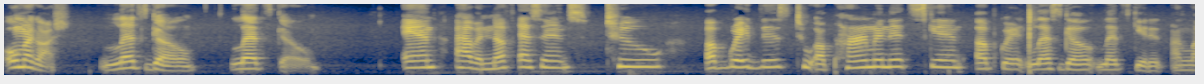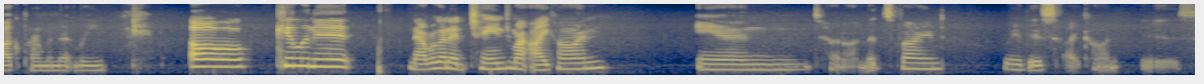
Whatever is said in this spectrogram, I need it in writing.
Oh my gosh. Let's go. Let's go. And I have enough essence to upgrade this to a permanent skin upgrade. Let's go. Let's get it. Unlock permanently. Oh, killing it. Now we're going to change my icon. And hold on. Let's find where this icon is.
